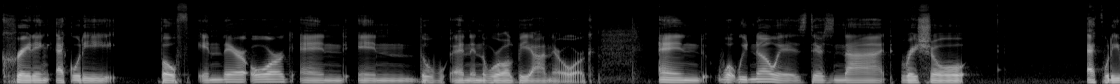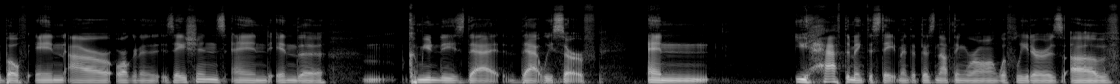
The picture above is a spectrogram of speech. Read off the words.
creating equity both in their org and in the and in the world beyond their org. And what we know is there's not racial equity both in our organizations and in the mm, communities that that we serve. And you have to make the statement that there's nothing wrong with leaders of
